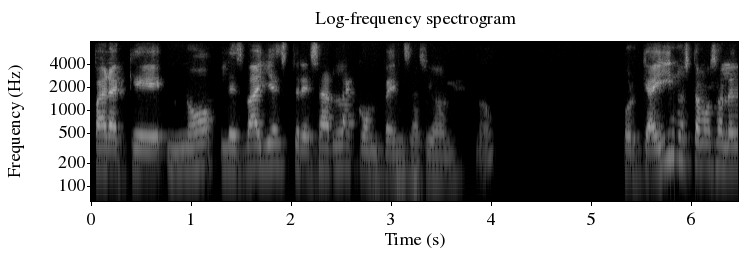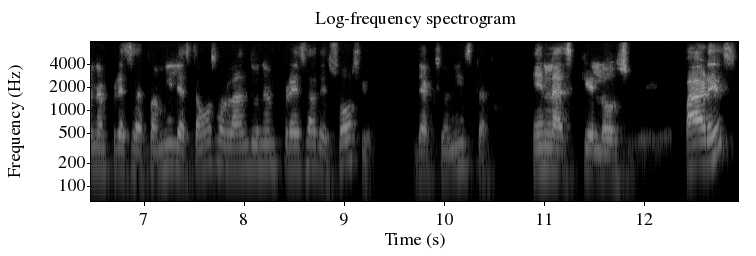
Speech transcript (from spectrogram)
para que no les vaya a estresar la compensación, ¿no? Porque ahí no estamos hablando de una empresa de familia, estamos hablando de una empresa de socios, de accionistas, en las que los pares,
